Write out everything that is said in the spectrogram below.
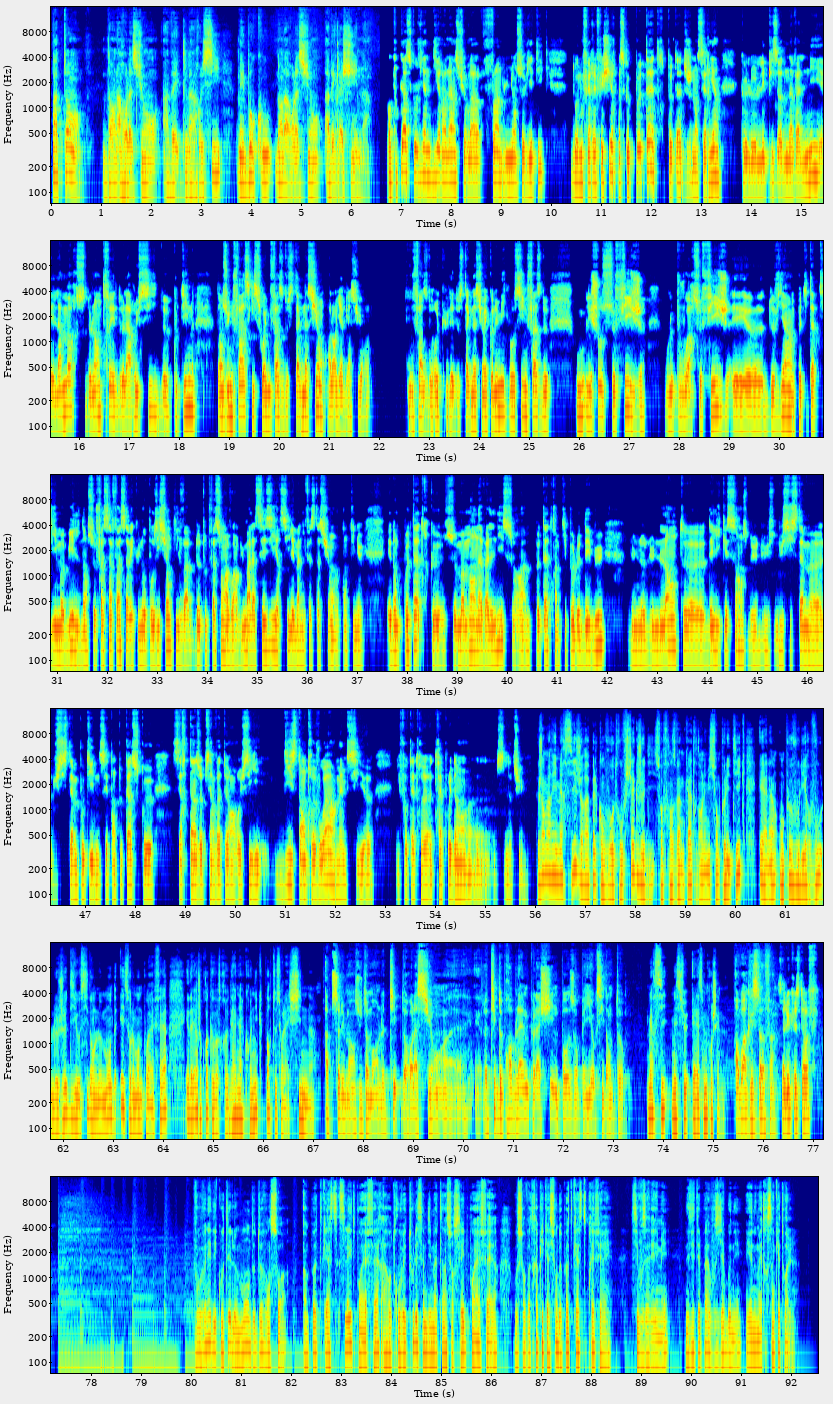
pas tant dans la relation avec la Russie, mais beaucoup dans la relation avec la Chine. En tout cas, ce que vient de dire Alain sur la fin de l'Union soviétique doit nous faire réfléchir parce que peut-être, peut-être, je n'en sais rien, que l'épisode Navalny est l'amorce de l'entrée de la Russie de Poutine dans une phase qui soit une phase de stagnation. Alors il y a bien sûr une phase de recul et de stagnation économique, mais aussi une phase où les choses se figent où le pouvoir se fige et euh, devient petit à petit immobile dans ce face-à-face avec une opposition qu'il va de toute façon avoir du mal à saisir si les manifestations continuent. Et donc peut-être que ce moment Navalny sera peut-être un petit peu le début d'une lente euh, déliquescence du, du, système euh, du système Poutine. C'est en tout cas ce que certains observateurs en Russie disent entrevoir, même si il faut être euh, très prudent euh, là-dessus. Jean-Marie, merci. Je rappelle qu'on vous retrouve chaque jeudi sur France 24 dans l'émission Politique. Et Alain, on peut vous lire, vous, le jeudi aussi dans Le Monde et sur le monde.fr. Et d'ailleurs, je crois que votre dernière chronique porte sur la Chine. Absolument, justement, le type de relation, euh, le type de problème que la Chine pose aux pays occidentaux. Merci, messieurs, et à la semaine prochaine. Au revoir, Christophe. Salut, Christophe. Vous venez d'écouter Le Monde devant soi un podcast slate.fr à retrouver tous les samedis matins sur slate.fr ou sur votre application de podcast préférée. Si vous avez aimé, n'hésitez pas à vous y abonner et à nous mettre 5 étoiles.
